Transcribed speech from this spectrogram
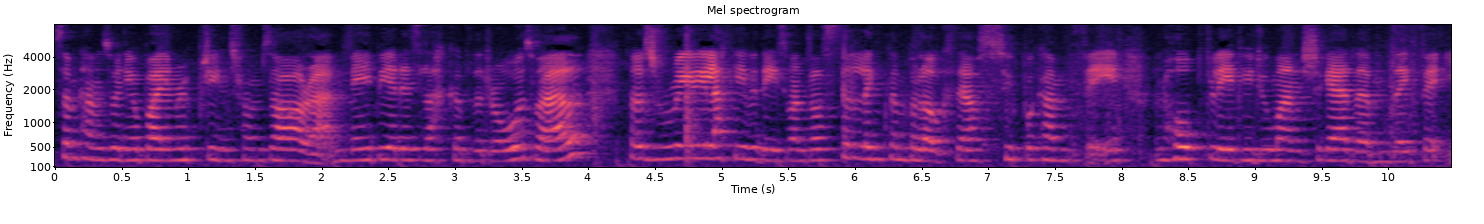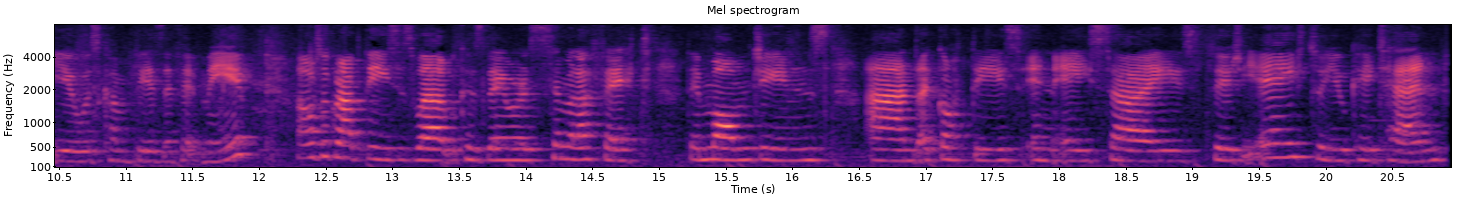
sometimes when you're buying ripped jeans from Zara maybe it is lack of the draw as well. So I was really lucky with these ones. I'll still link them below because they are super comfy and hopefully if you do manage to get them they fit you as comfy as they fit me. I also grabbed these as well because they were a similar fit they're mom jeans and I got these in a size 38 so UK 10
